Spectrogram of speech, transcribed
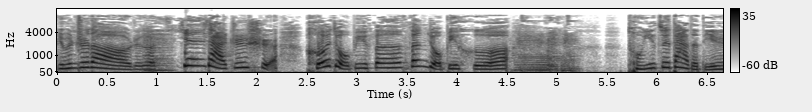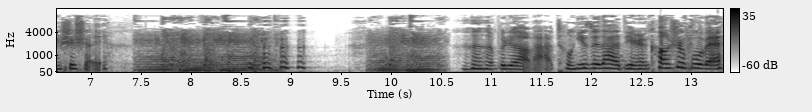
你们知道这个天下之事，合久必分，分久必合，统一最大的敌人是谁？不知道吧？统一最大的敌人康师傅呗。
